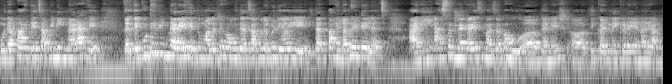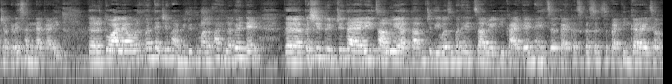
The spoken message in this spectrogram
उद्या पहाटेच आम्ही निघणार आहे. तर ते कुठे निघणार आहे हे तुम्हाला जेव्हा उद्याचा आपला व्हिडिओ येईल त्यात पाहायला भेटेलच. आणि आज संध्याकाळीच माझा भाऊ गणेश तिकडनं इकडे येणार आहे आमच्याकडे संध्याकाळी. तर तो आल्यावर पण त्याची फॅमिली तुम्हाला पाहायला भेटेल. तर कशी ट्रिपची तयारी चालू आहे आता? आमची दिवसभर हेच चालू आहे की काय काय न्यायचं काय कसं कसं कसं पॅकिंग करायचं?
